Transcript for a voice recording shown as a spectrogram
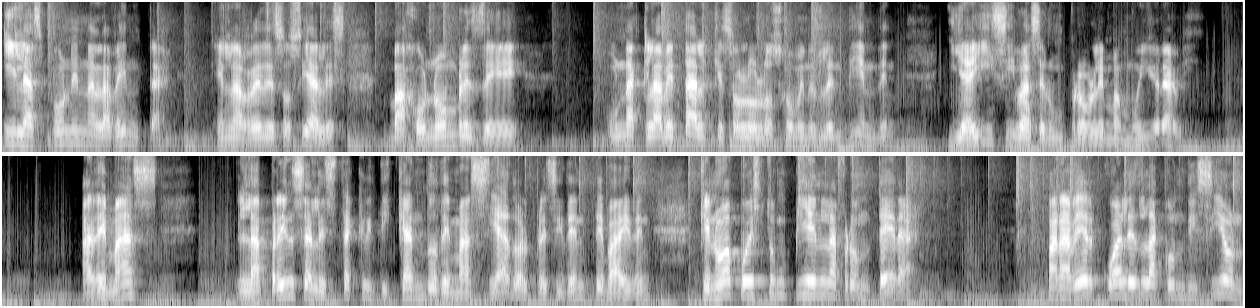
y las ponen a la venta en las redes sociales bajo nombres de una clave tal que solo los jóvenes la entienden y ahí sí va a ser un problema muy grave. Además, la prensa le está criticando demasiado al presidente Biden que no ha puesto un pie en la frontera para ver cuál es la condición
